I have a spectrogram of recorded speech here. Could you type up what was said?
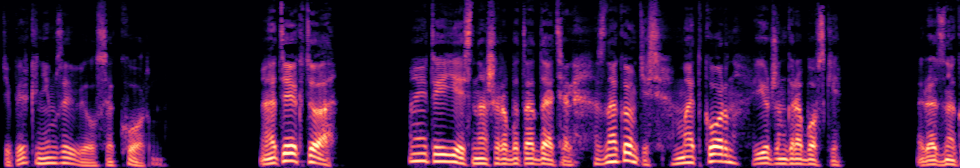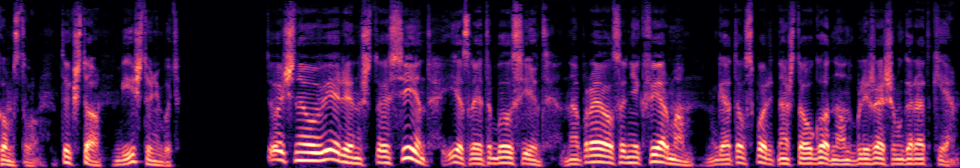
Теперь к ним заявился Корн. А ты кто? Это и есть наш работодатель. Знакомьтесь, Мэтт Корн, Юджин Гробовский. Рад знакомству. Так что, есть что-нибудь? Точно уверен, что Синт, если это был Синт, направился не к фермам. Готов спорить на что угодно, он в ближайшем городке.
